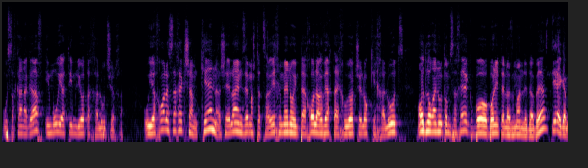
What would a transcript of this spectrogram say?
הוא שחקן אגף, אם הוא יתאים להיות החלוץ שלך. הוא יכול לשחק שם, כן, השאלה אם זה מה שאתה צריך ממנו, אם אתה יכול להרוויח את האיכויות שלו כחלוץ, עוד לא ראינו אותו משחק, בוא, בוא ניתן לזמן לדבר. תראה, גם,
